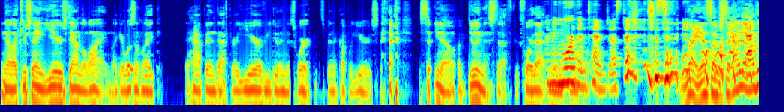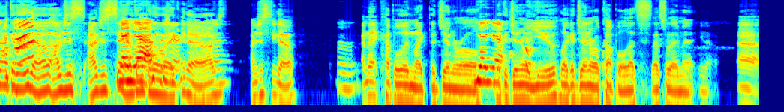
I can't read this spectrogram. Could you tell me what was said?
you know, like you're saying, years down the line. Like it wasn't like it happened after a year of you doing this work. It's been a couple years, so, you know, of doing this stuff before that. I mean, more than 10, Justin. just right. That's what I'm saying. I know, I'm not going to, you know, I'm just, I'm just saying, yeah, I'm yeah, not going to like, sure. you know, I'm, Yeah. just, I'm just, you know, Um, I met couple in like the general, Yeah, yeah. like a general you, like a general couple. That's, that's what I meant, you know. Uh,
